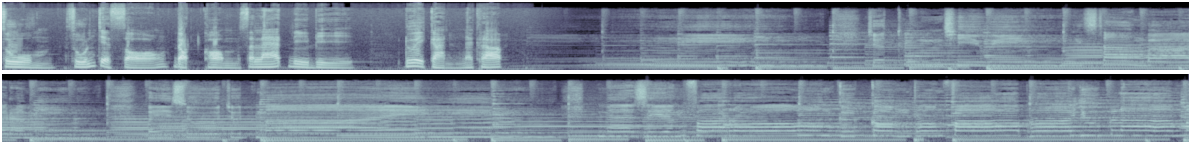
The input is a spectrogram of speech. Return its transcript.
ซูม072 com db ด้วยกันนะครับ จะทุ่ม ไปสู่จุดหมาย แม่เสียงฟ้าร้องกึกก้องท้องฟ้าพายุกล้าม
